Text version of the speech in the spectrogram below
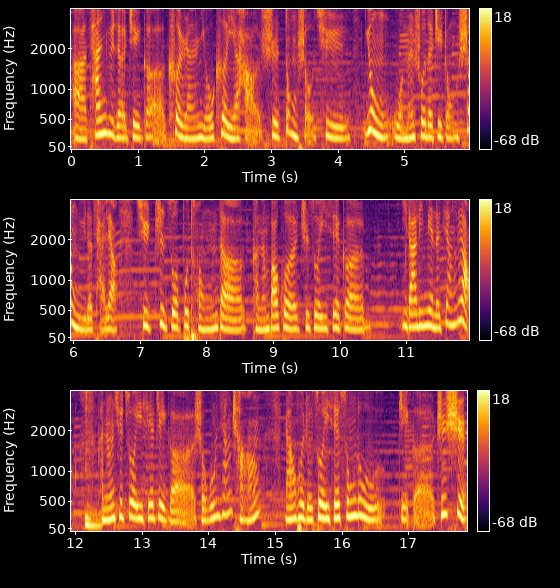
啊参与的这个客人、游客也好，是动手去用我们说的这种剩余的材料去制作不同的，可能包括制作一些个。意大利面的酱料，可能去做一些这个手工香肠，然后或者做一些松露这个芝士，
